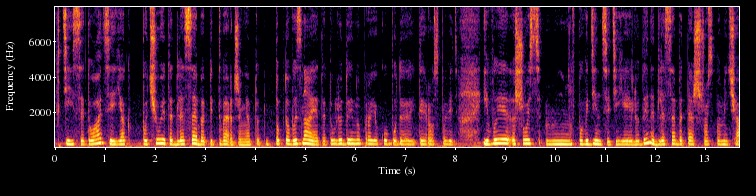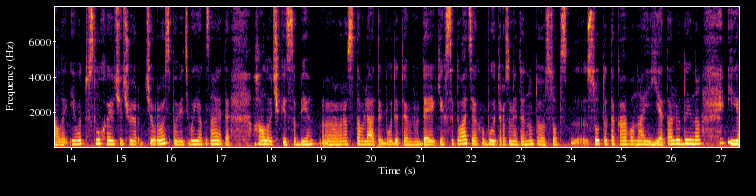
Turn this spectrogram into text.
в тій ситуації як почуєте для себе підтвердження. Тобто ви знаєте ту людину, про яку буде йти розповідь, і ви щось в поведінці тієї людини для себе теж щось помічали. І от слухаючи цю, розповідь, ви, як знаєте, галочки собі е, розставляти будете в деяких ситуаціях, ви будете розуміти, ну то суто така вона і є та людина, і е,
